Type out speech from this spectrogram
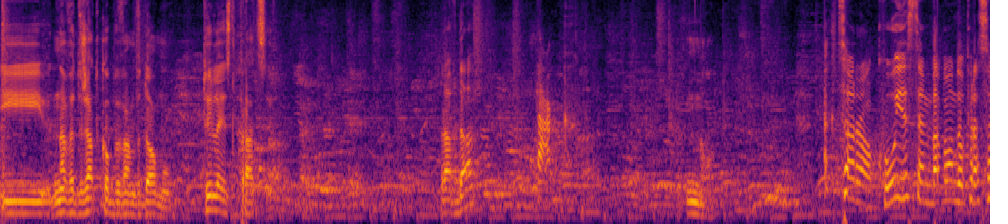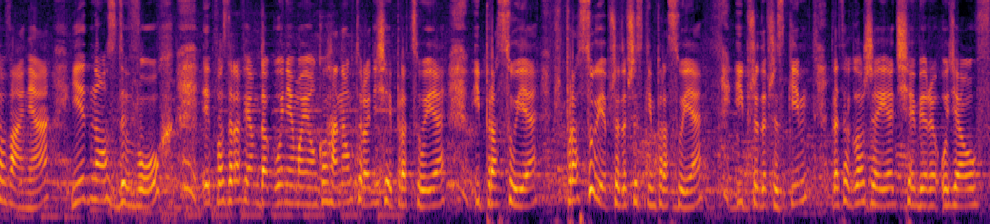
I nawet rzadko bywam w domu. Tyle jest pracy. Prawda? Tak. No. Co roku jestem babą do prasowania, jedną z dwóch. Y, Pozdrawiam Dagunię, moją kochaną, która dzisiaj pracuje i prasuje, prasuje, przede wszystkim prasuje i przede wszystkim dlatego, że ja dzisiaj biorę udział w,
